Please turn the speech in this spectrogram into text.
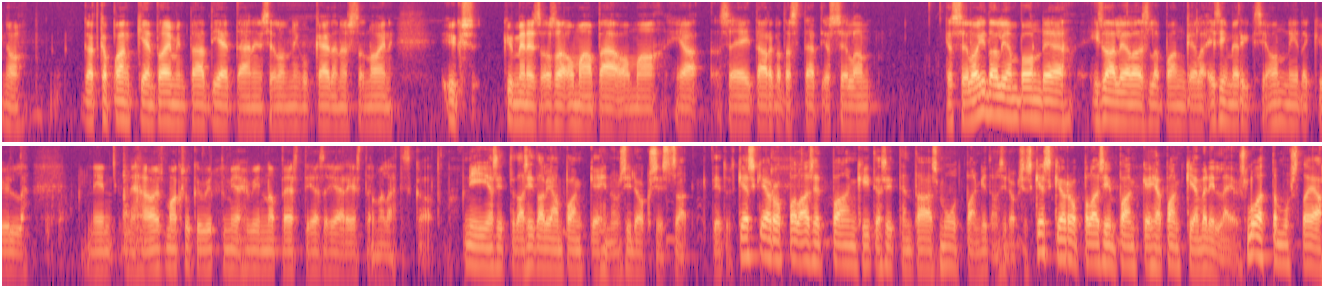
no, jotka pankkien toimintaa tietää, niin siellä on niin käytännössä noin yksi kymmenesosa omaa pääomaa, ja se ei tarkoita sitä, että jos siellä on jos siellä on Italian bondeja italialaisilla pankeilla, esimerkiksi on niitä kyllä, niin nehän olisi maksukyvyttömiä hyvin nopeasti ja se järjestelmä lähtisi kaatumaan. Niin, ja sitten taas Italian pankkeihin on sidoksissa tietyt keski-eurooppalaiset pankit, ja sitten taas muut pankit on sidoksissa keski-eurooppalaisiin pankkeihin, ja pankkien välillä ei olisi luottamusta, ja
